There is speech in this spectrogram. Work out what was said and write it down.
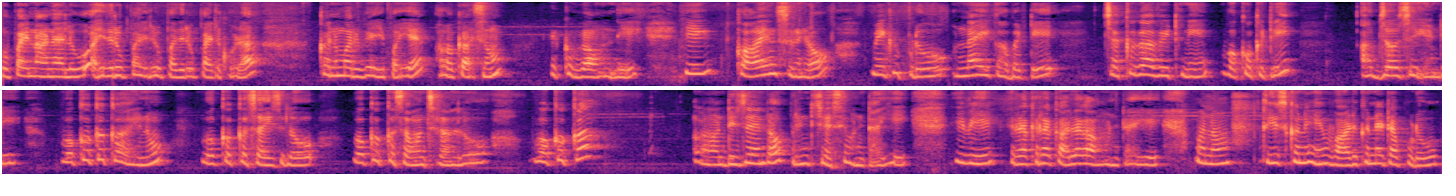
రూపాయి నాణ్యాలు ఐదు రూపాయలు పది రూపాయలు కూడా కనుమరుగైపోయే అవకాశం ఎక్కువగా ఉంది. ఈ కాయిన్స్లో మీకు ఇప్పుడు ఉన్నాయి కాబట్టి చక్కగా వీటిని ఒక్కొక్కటి అబ్జర్వ్ చేయండి. ఒక్కొక్క కాయను ఒక్కొక్క సైజులో ఒక్కొక్క సంవత్సరంలో ఒక్కొక్క డిజైన్లో ప్రింట్ చేసి ఉంటాయి. ఇవి రకరకాలుగా ఉంటాయి. మనం తీసుకుని వాడుకునేటప్పుడు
